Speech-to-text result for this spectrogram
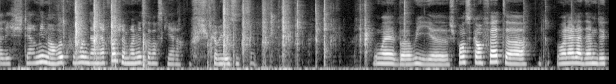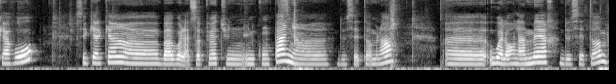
Allez, je termine en recouvrant une dernière fois. J'aimerais bien savoir ce qu'il y a là. je suis curieuse. Ouais, bah oui. Euh, je pense qu'en fait, euh, voilà la dame de carreau. C'est quelqu'un, euh, bah voilà, ça peut être une, compagne de cet homme-là. ou alors la mère de cet homme.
